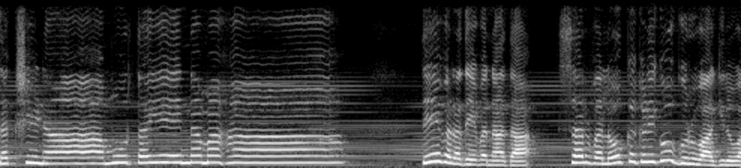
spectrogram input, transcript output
ದಕ್ಷಿಣಾಮೂರ್ತಯೇ ನಮಃ. ದೇವರ ದೇವನಾದ ಸರ್ವಲೋಕಗಳಿಗೂ ಗುರುವಾಗಿರುವ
